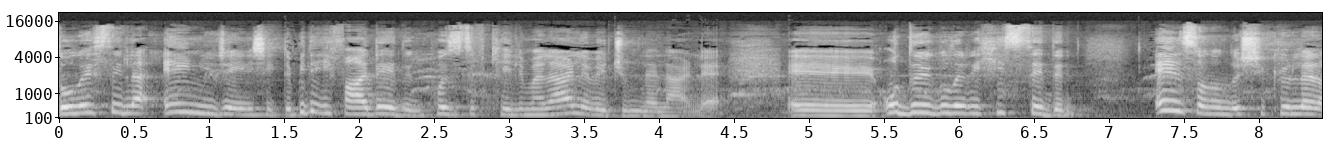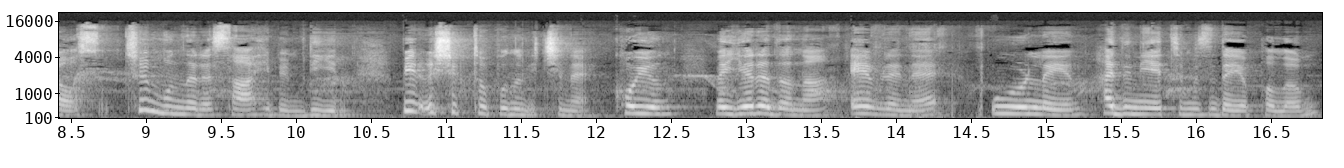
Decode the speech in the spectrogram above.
Dolayısıyla en yüce en şekilde bir de ifade edin pozitif kelimelerle ve cümlelerle. Ee, o duyguları hissedin. En sonunda şükürler olsun. Tüm bunlara sahibim deyin. Bir ışık topunun içine koyun ve Yaradan'a, evrene uğurlayın. Hadi niyetimizi de yapalım.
